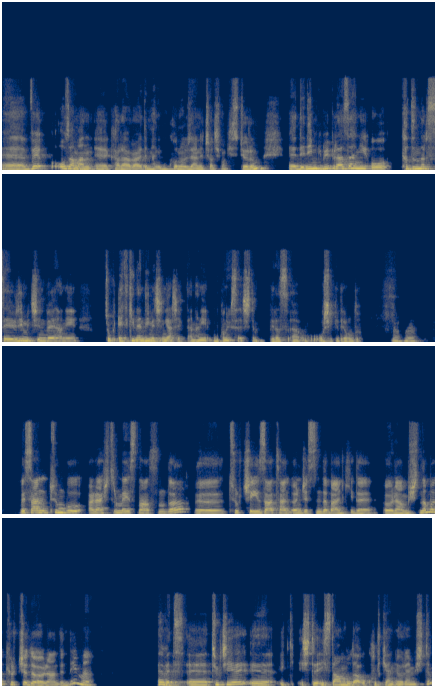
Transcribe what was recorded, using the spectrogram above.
Ee, ve o zaman e, karar verdim hani bu konu üzerine çalışmak istiyorum. E, dediğim gibi biraz da hani o kadınları sevdiğim için ve hani çok etkilendiğim için gerçekten hani bu konuyu seçtim. Biraz e, o, o şekilde oldu. Hı hı. Ve sen tüm bu araştırma esnasında e, Türkçeyi zaten öncesinde belki de öğrenmiştin ama Kürtçe de öğrendin değil mi? Evet, e, Türkçeyi e, işte İstanbul'da okurken öğrenmiştim.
